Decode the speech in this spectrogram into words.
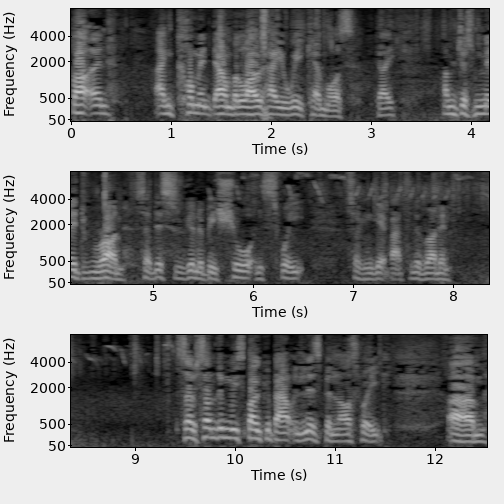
button and comment down below how your weekend was. Okay, I'm just mid run, so this is going to be short and sweet so I can get back to the running. So, something we spoke about in Lisbon last week, um,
